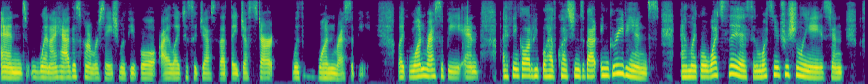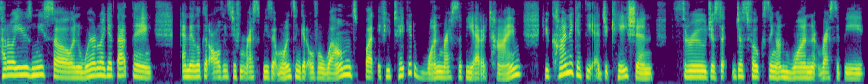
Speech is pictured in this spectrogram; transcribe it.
And when i had this conversation with people i like to suggest that they just start with one recipe, like one recipe. And I think a lot of people have questions about ingredients and like, well, what's this and what's nutritional yeast and how do I use miso and where do I get that thing? And they look at all these different recipes at once and get overwhelmed. But if you take it one recipe at a time, you kind of get the education through just just focusing on one recipe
